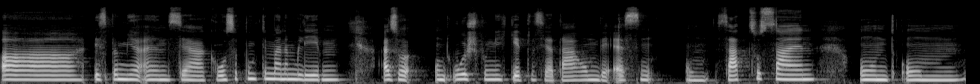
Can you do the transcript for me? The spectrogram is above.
äh, ist bei mir ein sehr großer Punkt in meinem Leben. Also, und ursprünglich geht es ja darum, wir essen, um satt zu sein und um,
